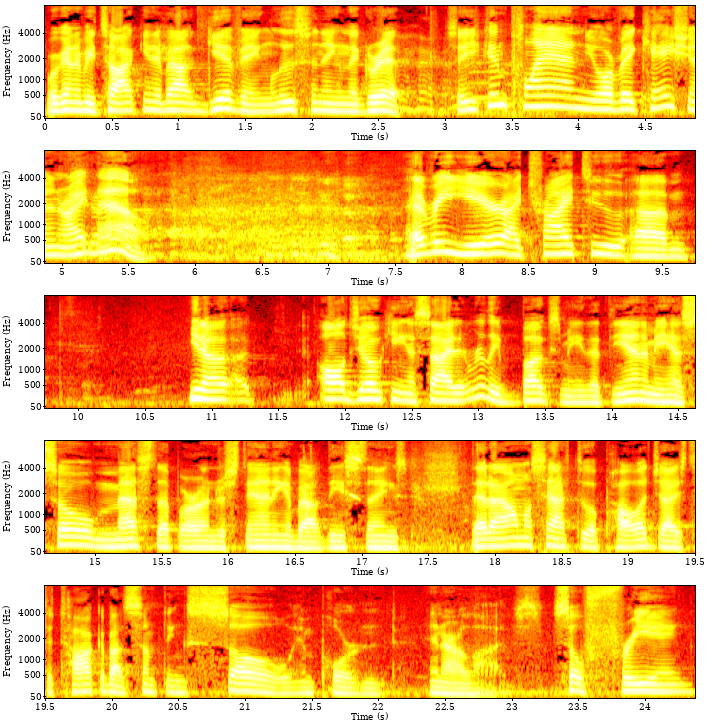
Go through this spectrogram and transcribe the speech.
We're going to be talking about giving, loosening the grip. So you can plan your vacation right now. Every year, I try to, um, you know, all joking aside, it really bugs me that the enemy has so messed up our understanding about these things that I almost have to apologize to talk about something so important in our lives, so freeing,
